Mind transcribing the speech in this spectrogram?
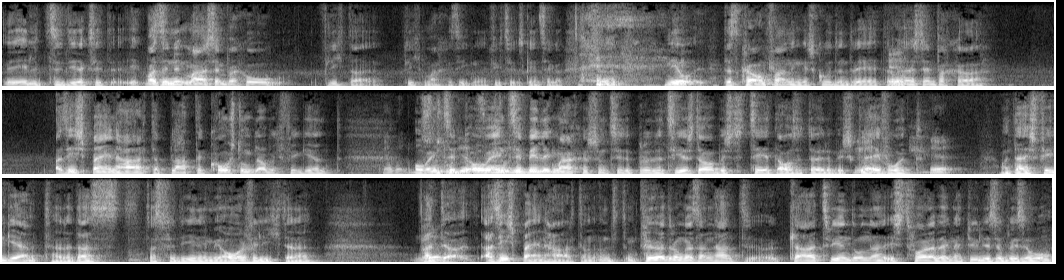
ich, zu dir gesagt, was ich nicht mache, ist einfach auch, vielleicht, äh, vielleicht mache ich es irgendwie, vielleicht soll ich es gerne sagen. nee, das Crowdfunding ist gut und recht, aber Ja. das ist einfach, äh, es ist beinhart, eine Platte kostet unglaublich viel Geld. Ja, Auch wenn, ein sie, auch wenn sie billig machst und sie produzierst, da bist du 10.000 Euro, bist du gleich fort. Ja. Und da ist viel Geld, oder? Das, das verdiene ich im Jahr vielleicht, oder? Halt, ja. Es ist beinhart. Und, und die Förderungen sind halt, äh, klar, Zwierendunnen ist das Vorarlberg natürlich sowieso.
